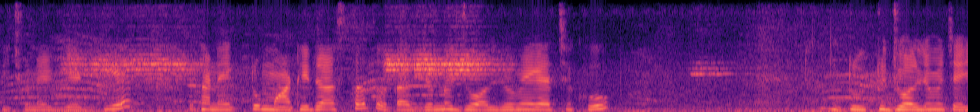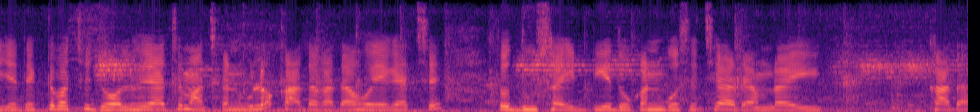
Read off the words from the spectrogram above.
পিছনের গেট দিয়ে এখানে একটু মাটির রাস্তা, তো তার জন্য জল জমে গেছে খুব। একটু একটু জল জমেছে, এই যে দেখতে পাচ্ছ, জল হয়ে আছে, মাঝখানগুলো কাদা কাদা হয়ে গেছে। তো দু সাইড দিয়ে দোকান বসেছে আর আমরা এই কাদা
